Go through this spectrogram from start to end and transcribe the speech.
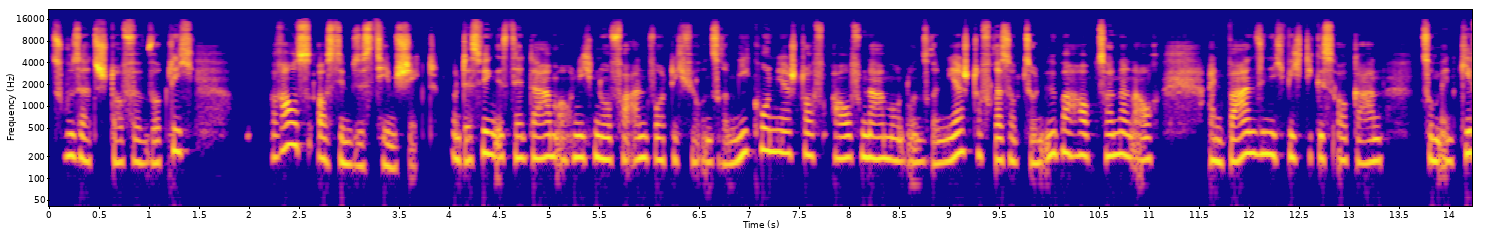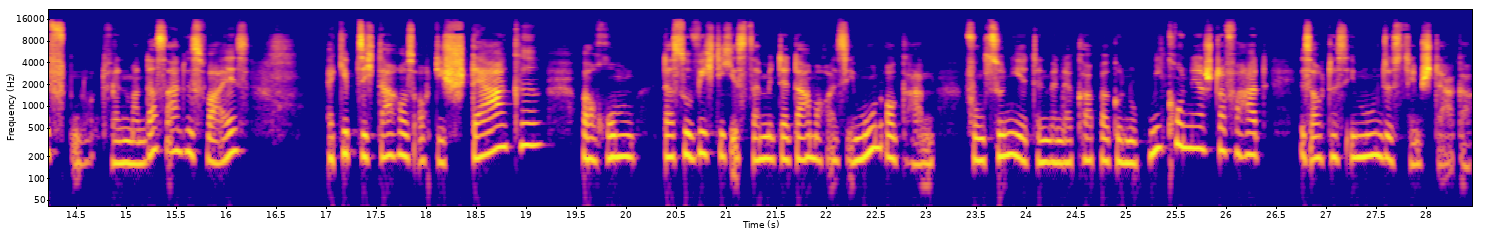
Zusatzstoffe wirklich raus aus dem System schickt. Und deswegen ist der Darm auch nicht nur verantwortlich für unsere Mikronährstoffaufnahme und unsere Nährstoffresorption überhaupt, sondern auch ein wahnsinnig wichtiges Organ zum Entgiften. Und wenn man das alles weiß, ergibt sich daraus auch die Stärke, warum das so wichtig ist, damit der Darm auch als Immunorgan funktioniert. Denn wenn der Körper genug Mikronährstoffe hat, ist auch das Immunsystem stärker.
